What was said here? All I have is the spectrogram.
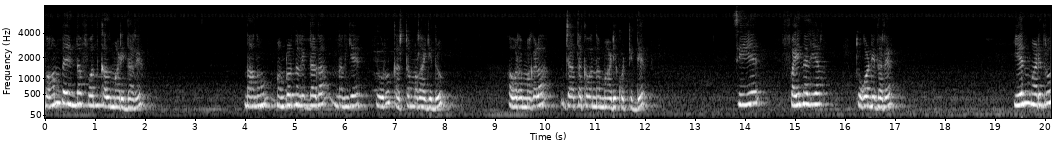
ಬಾಂಬೆಯಿಂದ ಫೋನ್ ಕಾಲ್ ಮಾಡಿದ್ದಾರೆ. ನಾನು ಮಂಗಳೂರಿನಲ್ಲಿದ್ದಾಗ ನನಗೆ ಇವರು ಕಸ್ಟಮರ್ ಆಗಿದ್ದರು ಅವರ ಮಗಳ ಜಾತಕವನ್ನು ಮಾಡಿಕೊಟ್ಟಿದ್ದೆ. ಸಿ ಎ ಫೈನಲ್ ಇಯರ್ ತಗೊಂಡಿದ್ದಾರೆ. ಏನು ಮಾಡಿದ್ರು?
